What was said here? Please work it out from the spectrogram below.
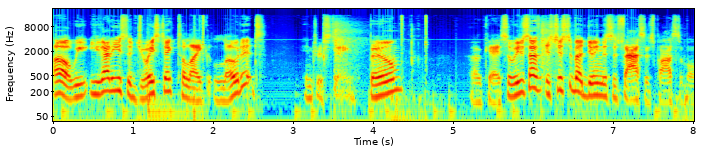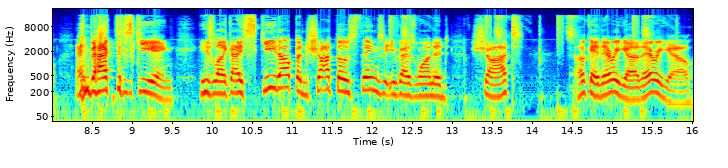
Oh, we you got to use the joystick to like load it. Interesting. Boom. Okay, so we just have, it's just about doing this as fast as possible. And back to skiing. He's like, I skied up and shot those things that you guys wanted shot. Okay, there we go, there we go.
